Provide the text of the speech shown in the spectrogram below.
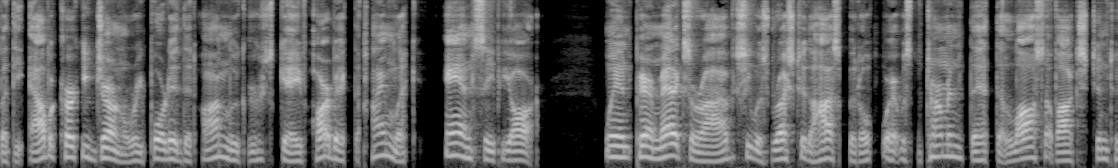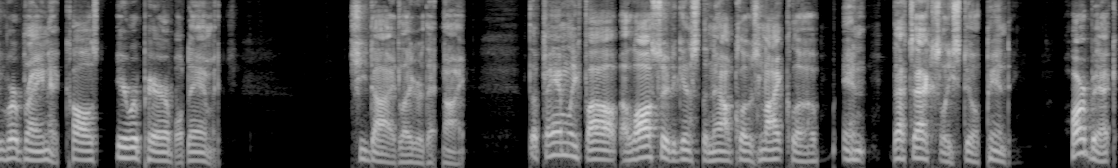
but the Albuquerque Journal reported that onlookers gave Harbeck the Heimlich and CPR. When paramedics arrived, she was rushed to the hospital where it was determined that the loss of oxygen to her brain had caused irreparable damage. She died later that night. The family filed a lawsuit against the now closed nightclub, and that's actually still pending. Harbeck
